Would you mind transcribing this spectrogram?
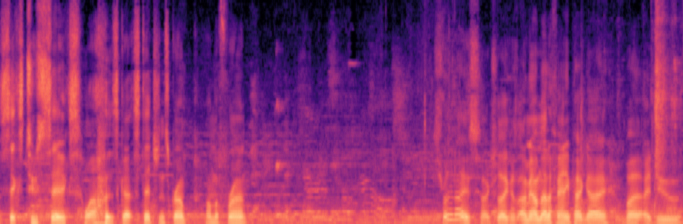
626. Wow, it's got Stitch and Scrump on the front. It's really nice. Actually, like I mean, I'm not a fanny pack guy, but I do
